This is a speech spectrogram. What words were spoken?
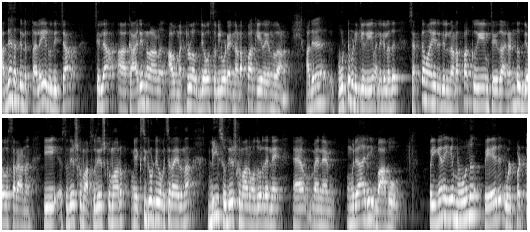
അദ്ദേഹത്തിന്റെ തലയിൽ ഉദിച്ച ചില കാര്യങ്ങളാണ് അവ മറ്റുള്ള ഉദ്യോഗസ്ഥരിലൂടെ നടപ്പാക്കിയത് എന്നതാണ്. അതിന് കൂട്ടുപിടിക്കുകയും അല്ലെങ്കിൽ അത് ശക്തമായ രീതിയിൽ നടപ്പാക്കുകയും ചെയ്ത രണ്ട് ഉദ്യോഗസ്ഥരാണ് ഈ സുധീഷ് കുമാർ. സുധീഷ് കുമാറും എക്സിക്യൂട്ടീവ് ഓഫീസറായിരുന്ന ഡി സുധീഷ് കുമാറും അതുപോലെ തന്നെ പിന്നെ മുരാരി ബാബുവും. അപ്പോൾ ഇങ്ങനെ ഈ മൂന്ന് പേര് ഉൾപ്പെട്ട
